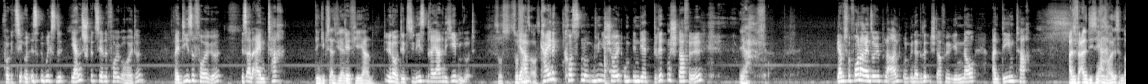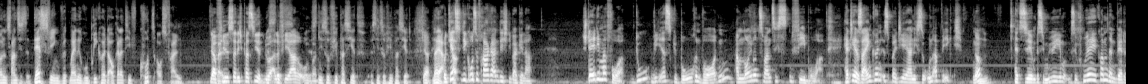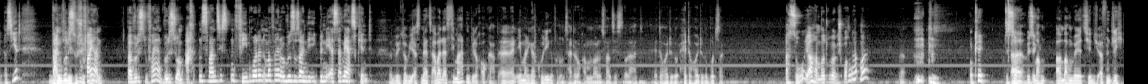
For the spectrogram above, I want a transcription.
Folge 10. Und ist übrigens eine ganz spezielle Folge heute, weil diese Folge ist an einem Tag, Den gibt es erst wieder in Den- vier Jahren. genau, den es die nächsten drei Jahre nicht geben wird. So, so Wir haben aus. keine Kosten und Mühen gescheut, um in der dritten Staffel, Ja, wir haben es von vornherein so geplant und in der dritten Staffel genau an dem Tag also für alle, die es nicht wissen, heute ist der 29. Deswegen wird meine Rubrik heute auch relativ kurz ausfallen. Ja, Weil- viel ist da nicht passiert, nur alle vier Jahre irgendwas. Ist nicht so viel passiert. Ist nicht so viel passiert. Ja. Naja, Und jetzt die große Frage an dich, lieber Giller. Stell dir mal vor, du wärst geboren worden am 29. Februar. Hätte ja sein können, ist bei dir ja nicht so unabwegig. Ne? Mhm. Hättest du dir ein bisschen Mühe gegeben ein bisschen früher gekommen, dann wäre das passiert. Wann würdest so du schüchtern? feiern? Wann würdest du feiern? Würdest du am 28. Februar dann immer feiern oder würdest du sagen, nee, ich bin 1. Märzkind? Dann würde ich glaube ich erst März. Aber das Thema hatten wir doch auch gehabt. Äh, ein ehemaliger Kollege von uns hatte doch am 29. oder hat, hätte, heute, hätte heute Geburtstag. Ach so, ja, haben wir drüber gesprochen gehabt mal? Ja. Okay. Siehst du, Äh, machen, aber machen wir jetzt hier nicht öffentlich.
